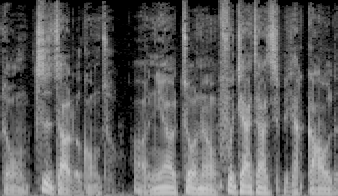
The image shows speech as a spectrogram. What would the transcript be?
这种制造的工作哦。你要做那种附加价值比较高的。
